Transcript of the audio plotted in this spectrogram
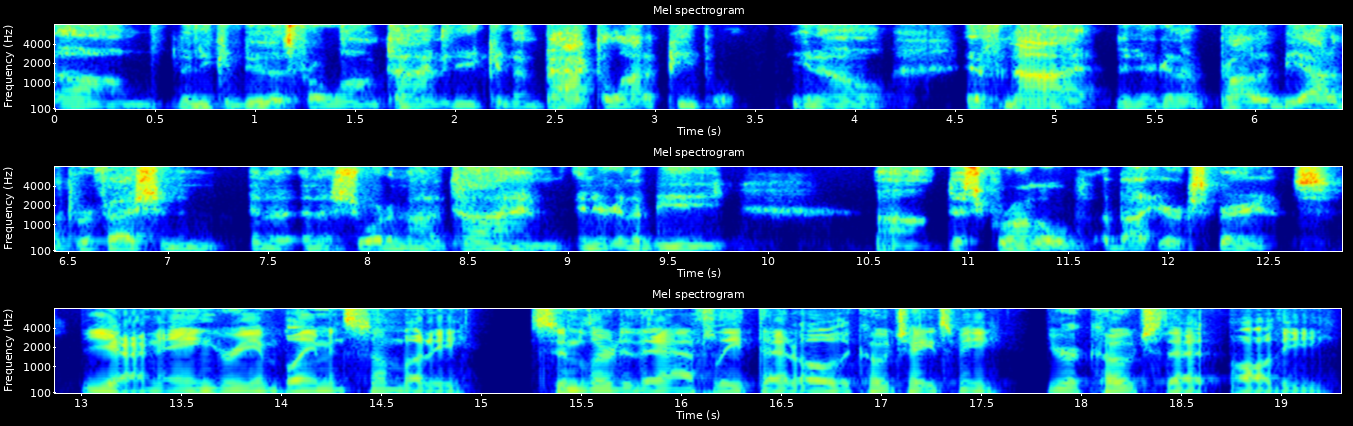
um, then you can do this for a long time and you can impact a lot of people you know if not then you're going to probably be out of the profession in, in, a, in a short amount of time and you're going to be uh, disgruntled about your experience yeah and angry and blaming somebody similar to the athlete that oh the coach hates me you're a coach that oh the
